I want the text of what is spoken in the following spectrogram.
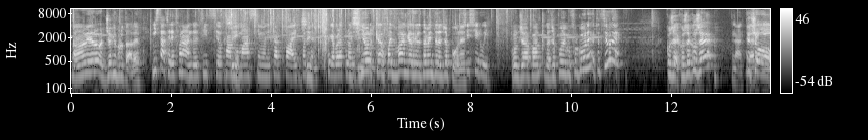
No, non è vero, Jack il brutale. Mi sta telefonando il tizio capo Sì. massimo di Carfight. Sì. Il signor Carfight Vanguard direttamente dal Giappone. Sì, sì, lui. From Japan, da Giappone col furgone, attenzione! Cos'è, cos'è, cos'è? Un'altra Io ho.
